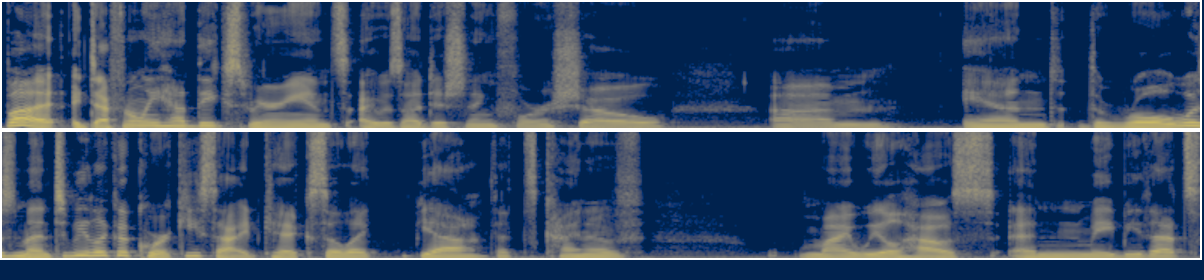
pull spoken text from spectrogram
but I definitely had the experience. I was auditioning for a show. Um, and the role was meant to be like a quirky sidekick. So, like, yeah, that's kind of my wheelhouse and maybe that's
